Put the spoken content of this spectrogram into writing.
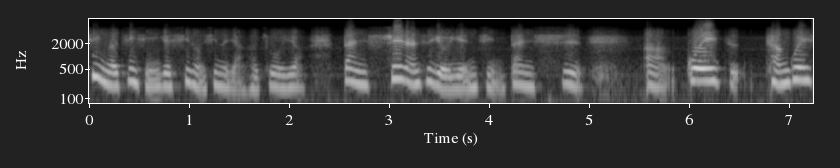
进而进行一个系统性的氧合作用。但虽然是有严谨，但是。啊，规则常规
